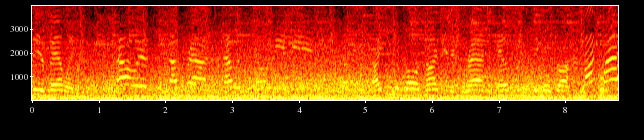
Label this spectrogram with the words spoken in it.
see your family. That was rad. That was so amazing. I do this all the time, and it's rad every single time.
